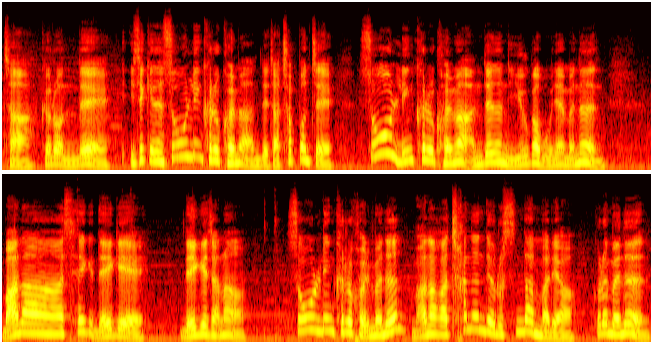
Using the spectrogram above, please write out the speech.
자 그런데 이 새끼는 소울 링크를 걸면 안 돼 자 첫 번째. 소울 링크를 걸면 안 되는 이유가 뭐냐면은 마나 3개 4개 4개잖아. 소울 링크를 걸면은 마나가 차는 대로 쓴단 말이야. 그러면은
